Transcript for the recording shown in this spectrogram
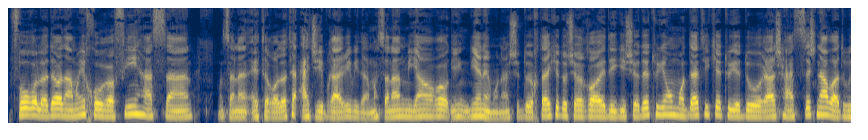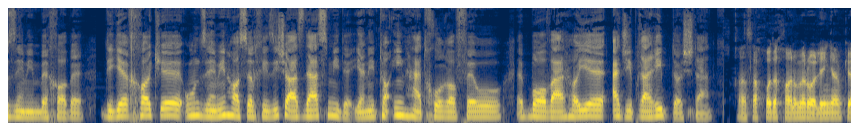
فوق العاده آدم های خرافی هستن. مثلا اعتقادات عجیب غریبی دارن. مثلا میگن آقا این یه نمونهش. دختری که دچار قاعدگی شده توی اون مدتی که توی دورش هستش نباید رو زمین بخوابه. دیگه خاک اون زمین حاصل خیزیشو از دست میده. یعنی تا این حد خرافه و باورهای عجیب غریب داشتن. اصلا خود خانم رولینگ هم که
